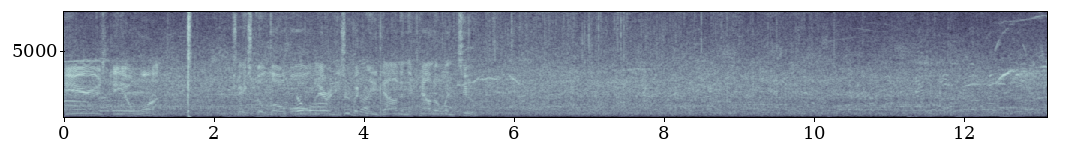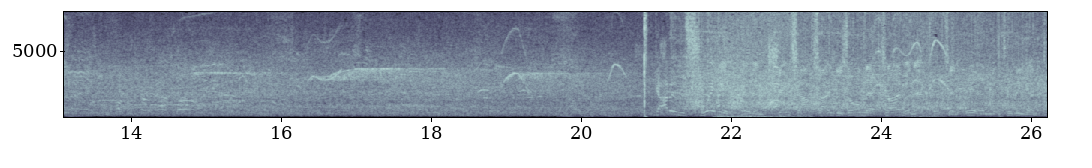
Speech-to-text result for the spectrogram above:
Here's the 0-1. Chased a low ball quickly down in the count 0-2. got him swinging. Made him chase outside the zone that time, and that puts an end to the inning.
